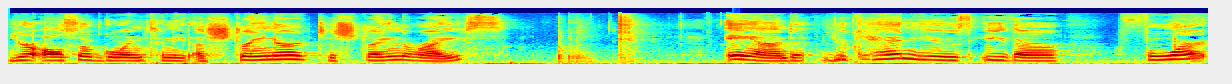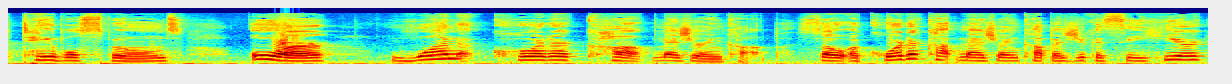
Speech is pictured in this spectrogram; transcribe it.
You're also going to need a strainer to strain the rice. And you can use either four tablespoons or one quarter cup measuring cup. So a quarter cup measuring cup, as you can see here,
